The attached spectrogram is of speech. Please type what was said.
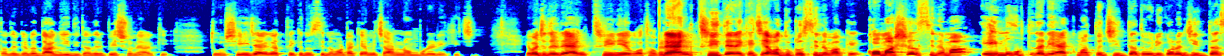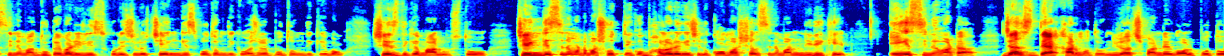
তাদেরকে একটা দাগিয়ে দিই তাদের পেছনে আর কি। তো সেই জায়গা থেকে কিন্তু সিনেমাটাকে আমি চার নম্বরে রেখেছি। এবার যদি র্যাঙ্ক থ্রি নিয়ে কথা র্যাঙ্ক থ্রিতে রেখেছি আবার দুটো সিনেমাকে। কমার্শিয়াল সিনেমা এই মুহূর্তে দাঁড়িয়ে একমাত্র জিদ্দা তৈরি করেন। জিদ্দার সিনেমা দুটো এবার রিলিজ করেছিল চেঙ্গিস প্রথম দিকে, বছরের প্রথম দিকে এবং শেষ দিকে মানুষ। তো চেঙ্গিস সিনেমাটা আমার সত্যি খুব ভালো লেগেছিল। কমার্শিয়াল সিনেমার নিরিখে এই সিনেমাটা জাস্ট দেখার মতো। নীরজ পান্ডের গল্প তো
